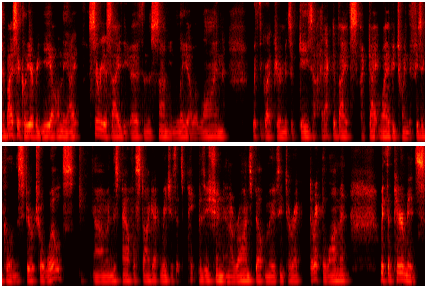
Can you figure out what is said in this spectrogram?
And basically every year on the 8th, Sirius A, the Earth and the Sun in Leo align with the Great Pyramids of Giza. It activates a gateway between the physical and the spiritual worlds. Um, and this powerful stargate reaches its peak position and Orion's belt moves into direct, direct alignment with the pyramids,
